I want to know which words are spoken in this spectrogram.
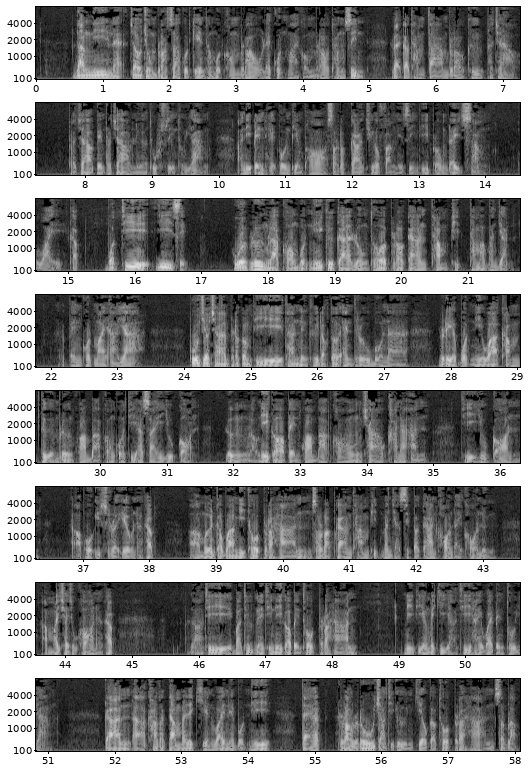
37 ดังนี้และเจ้าจงรักษากฎเกณฑ์ทั้งหมดของเราและกฎหมายของเราทั้งสิ้น และกระทำตามเราคือพระเจ้า พระเจ้าเป็นพระเจ้าเหนือทุกสิ่งทุกอย่าง อันนี้เป็นเหตุผลเพียงพอสำหรับการเชื่อฟังในสิ่งที่พระองค์ได้สั่งไว้ครับ บทที่ 20 หัวเรื่องหลักของบทนี้คือการลงโทษ เพราะการทำผิดธรรมบัญญัติ เป็นกฎหมายอาญา ผู้เชี่ยวชาญพระคัมภีร์ท่านหนึ่งคือดรแอนดรูโบนา เรียกบทนี้ว่าคำเตือนเรื่องความบาปของคนที่อาศัยอยู่ก่อนเรื่องเหล่านี้ก็เป็นความบาปของชาวคานาอันที่อยู่ก่อนอพวกอิสราเอลนะครับ เหมือนกับว่ามีโทษประหารสำหรับการทำผิดบัญญัติสิบประการข้อใดข้อหนึ่ง ไม่ใช่ทุกข้อนะครับที่บันทึกในที่นี้ก็เป็นโทษประหาร มีเพียงไม่กี่อย่างที่ให้ไว้เป็นตัวอย่าง การฆาตกรรมไม่ได้เขียนไว้ในบทนี้ แต่เรารู้จากที่อื่นเกี่ยวกับโทษประหารสำหรับ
